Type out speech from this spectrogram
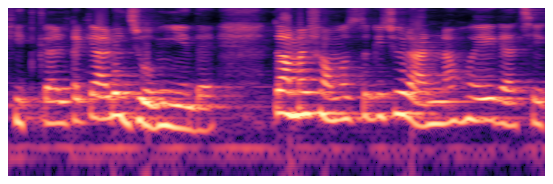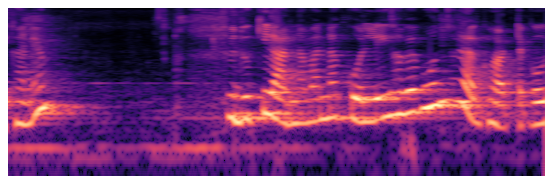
শীতকালটাকে আরও জমিয়ে দেয়। তো আমার সমস্ত কিছু রান্না হয়ে গেছে এখানে। শুধু কি রান্নাবান্না করলেই হবে বন্ধুরা? ঘরটাকেও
